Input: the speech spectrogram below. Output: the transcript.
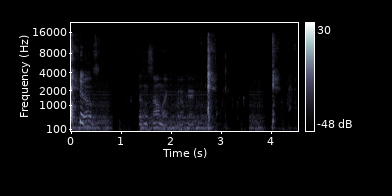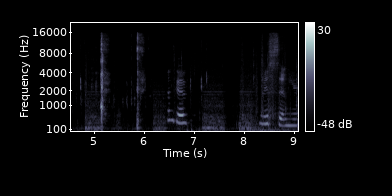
Okie doke. Doesn't sound like it, but okay. I'm good. I'm just sitting here.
